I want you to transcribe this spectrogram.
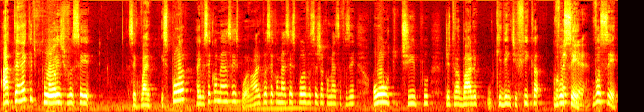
Até que depois você você vai expor, aí você começa a expor. Na hora que você começa a expor, você já começa a fazer outro tipo de trabalho que identifica Como é você, que é? você.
